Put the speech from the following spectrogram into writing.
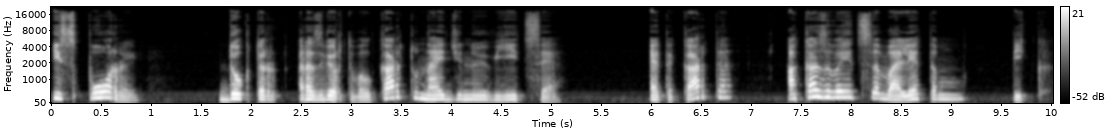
и споры, доктор развертывал карту, найденную в яйце. Эта карта оказывается валетом пик.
